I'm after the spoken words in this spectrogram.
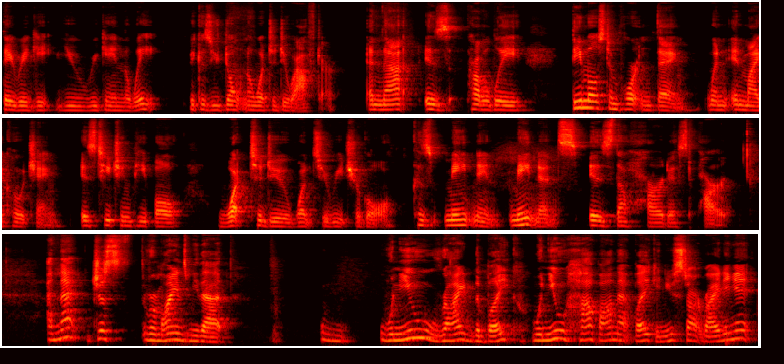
They regain, you regain the weight because you don't know what to do after. And that is probably the most important thing when in my coaching is teaching people what to do once you reach your goal because maintenance maintenance is the hardest part and that just reminds me that when you ride the bike when you hop on that bike and you start riding it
